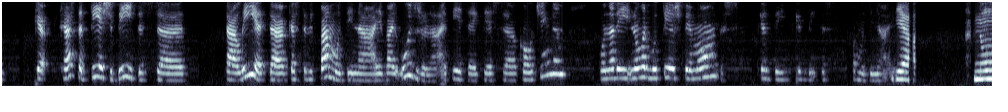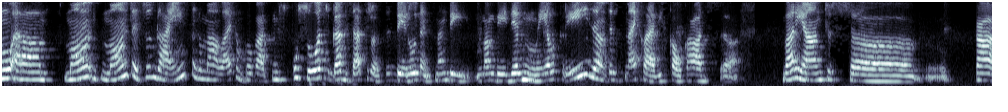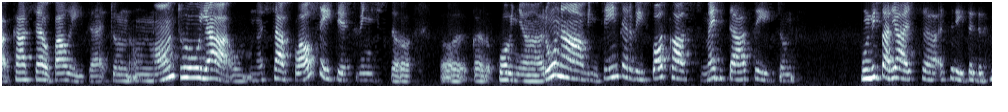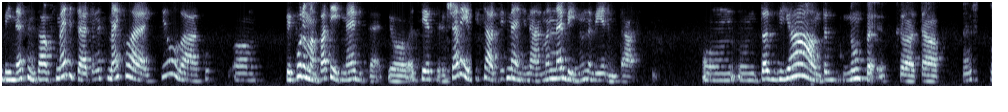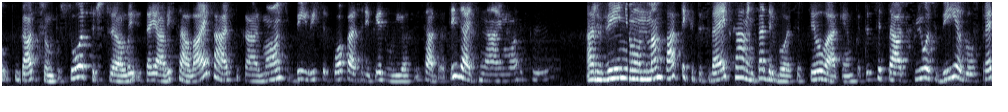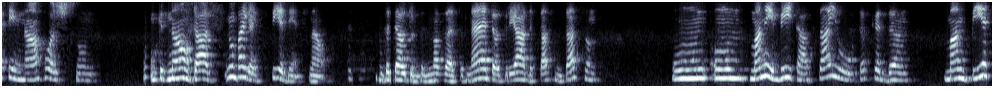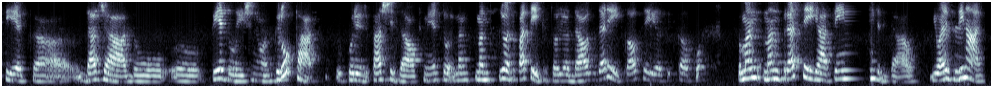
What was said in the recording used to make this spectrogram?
ka, kas tad tieši bija tas, uh, tā lieta, kas tevi pamudināja vai uzrunāja pieteikties coachingam, un arī, nu, varbūt tieši pie Montas, kas bija, kas bija tas pamudinājums? Jā. Nu, um, mon, Montu es uzgāju Instagramā laikam kaut kādu pirms pusotru gadu. Es atceros, tas bija rudens. Man bija, man bija diezgan liela krīze, un tad es meklēju visu kaut kādus uh, variantus, uh, kā, kā sev palīdzēt. Un, un Montu, jā, un es sāku klausīties viņas, uh, uh, ka, ko viņa runā, viņas intervijas, podkāstus, meditācijas. Un, un vispār, jā, es, es arī biju nesen sākus meditēt, un es meklēju cilvēku. Um, Pie kura man patīk meditēt, jo es iepriekš arī visādas izmēģināju, man nebija nu, nevienam tāds. Un, un tad, jā, un tad, nu, tā, tā pusgads un pusotrs tajā visā laikā es ar Montu biju visur kopā, es arī piedalījos visādos izaicinājumos. Ar viņu, un man patika tas veids, kā viņi sadarbojas ar cilvēkiem, ka tas ir tāds ļoti viegls, pretīm nākošs, un, un kad nav tāds, nu, baigais spiediens nav. Un tad tev tur bez mazliet tur nē, tev tur jādara tas un tas, un, Un, un manī bija tā sajūta, ka um, man pietiek uh, dažādu uh, piedalīšanos grupās, kur ir pašizaugsme. Man, man tas ļoti patīk, es to ļoti daudz darīju, klausījos visu kaut ko. Man, man prasījās individuāli, jo es mhm. zināju,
